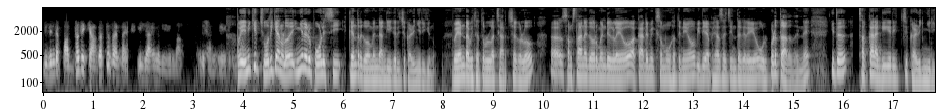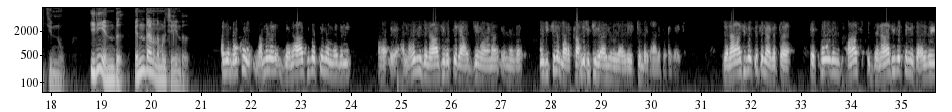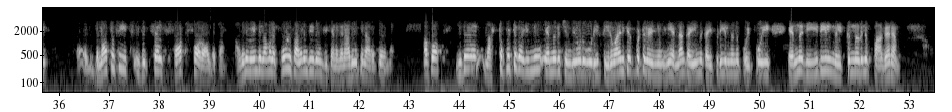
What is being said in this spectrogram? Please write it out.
ഇതിന്റെ പദ്ധതിക്കകത്ത് തന്നെ ഇല്ലായ്മ ചെയ്യുന്ന ഒരു എനിക്ക് ചോദിക്കാനുള്ളത് ഇങ്ങനൊരു പോളിസി കേന്ദ്ര ഗവൺമെന്റ് അംഗീകരിച്ച് കഴിഞ്ഞിരിക്കുന്നു. വേണ്ട വിധത്തിലുള്ള ചർച്ചകളോ സംസ്ഥാന ഗവൺമെന്റുകളെയോ അക്കാദമിക് സമൂഹത്തിനെയോ വിദ്യാഭ്യാസ ചിന്തകരെയോ ഉൾപ്പെടുത്താതെ തന്നെ ഇത് സർക്കാർ അംഗീകരിച്ച് കഴിഞ്ഞിരിക്കുന്നു. ഇനി എന്ത്? എന്താണ് നമ്മൾ ചെയ്യേണ്ടത്? അത് നോക്കൂ നമ്മൾ ജനാധിപത്യം എന്നതിൽ നമ്മളൊരു ജനാധിപത്യ രാജ്യമാണ് എന്നത് ഒരിക്കലും മറക്കാതിരിക്കുക എന്നുള്ളതാണ് ഏറ്റവും പ്രധാനപ്പെട്ട കാര്യം. ജനാധിപത്യത്തിനകത്ത് എപ്പോഴും ആ ജനാധിപത്യം is always democracy is itself fought for all the time അതിനുവേണ്ടി നമ്മൾ എപ്പോഴും സമരം ചെയ്തുകൊണ്ടിരിക്കുകയാണ് ജനാധിപത്യത്തിനകത്ത് തന്നെ. അപ്പോ ഇത് നഷ്ടപ്പെട്ടു കഴിഞ്ഞു എന്നൊരു ചിന്തയോടുകൂടി തീരുമാനിക്കപ്പെട്ടു കഴിഞ്ഞു ഇനി എല്ലാം കയ്യിൽ നിന്ന് കൈപ്പിടിയിൽ നിന്ന് പോയി പോയി എന്ന രീതിയിൽ നിൽക്കുന്നതിന് പകരം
